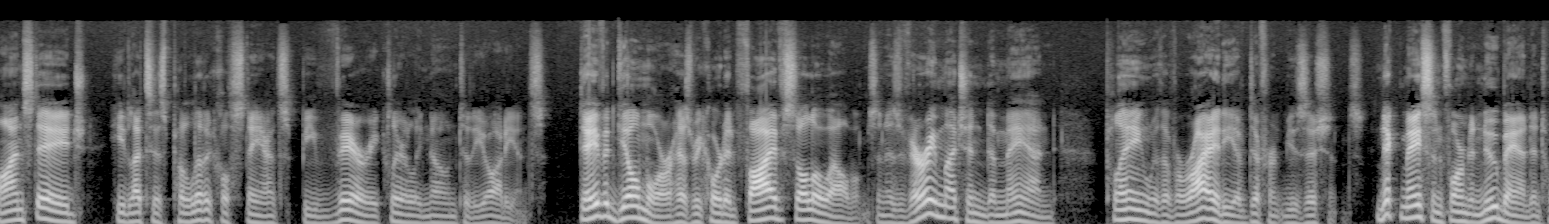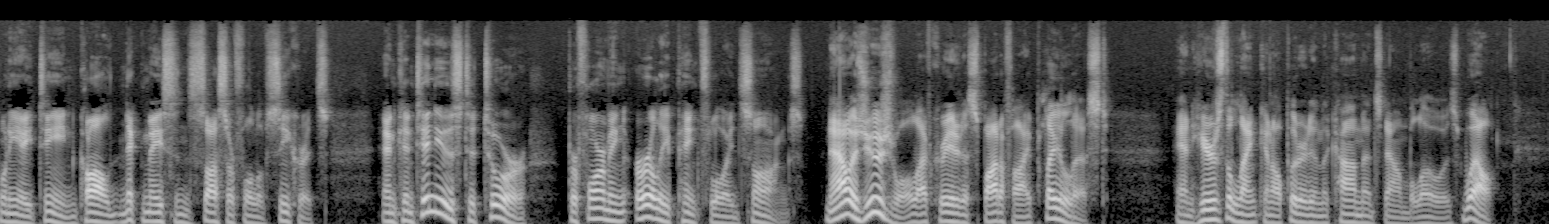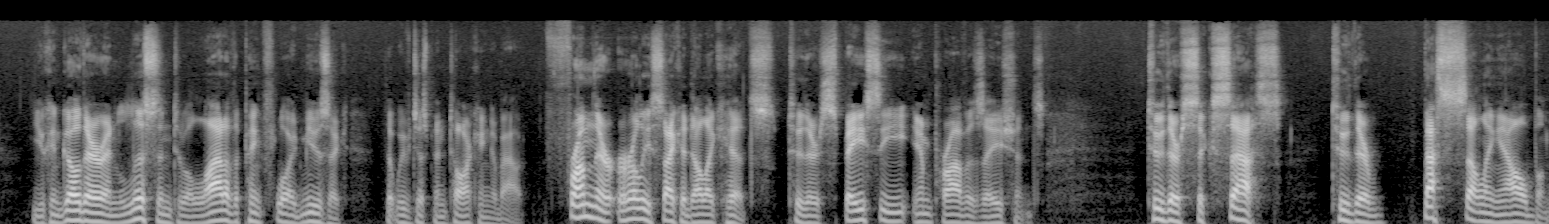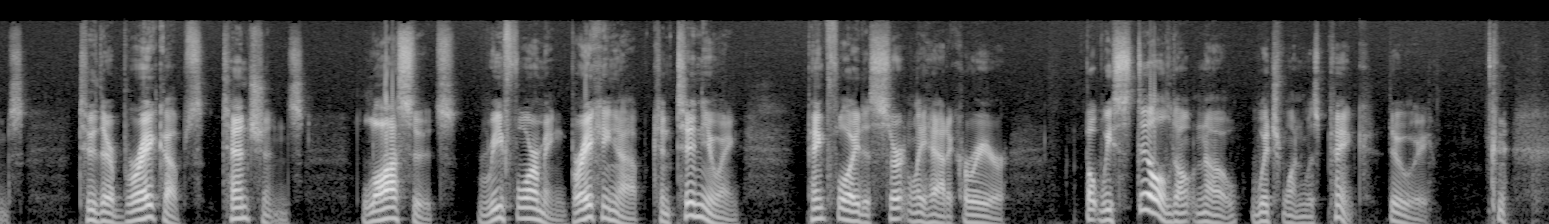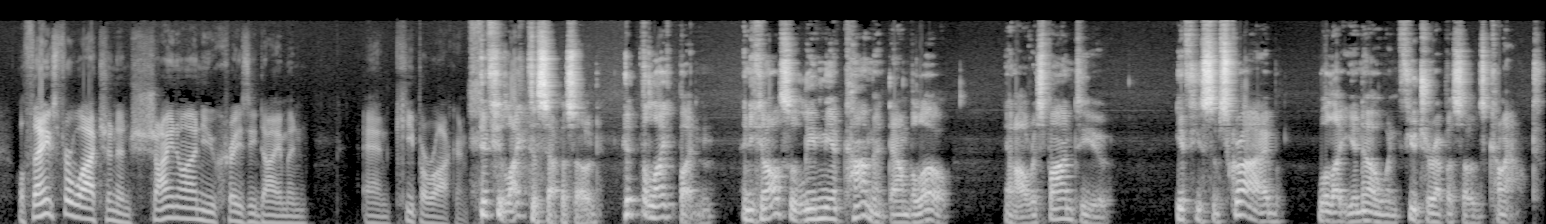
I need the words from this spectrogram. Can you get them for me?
On stage, he lets his political stance be very clearly known to the audience. David Gilmour has recorded five solo albums and is very much in demand playing with a variety of different musicians. Nick Mason formed a new band in 2018 called Nick Mason's Saucerful of Secrets and continues to tour performing early Pink Floyd songs. Now, as usual, I've created a Spotify playlist, and here's the link, and I'll put it in the comments down below as well. You can go there and listen to a lot of the Pink Floyd music that we've just been talking about. From their early psychedelic hits to their spacey improvisations, to their success, to their best selling albums, to their breakups, tensions, lawsuits, reforming, breaking up, continuing. Pink Floyd has certainly had a career, but we still don't know which one was pink, do we? well, thanks for watching and shine on you, Crazy Diamond, and keep a rockin'. If you like this episode, hit the like button, and you can also leave me a comment down below, and I'll respond to you. If you subscribe, we'll let you know when future episodes come out.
